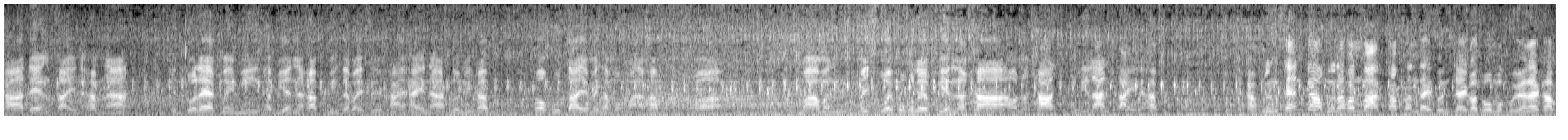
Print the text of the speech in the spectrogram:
คาแดงใส่นะครับนะ เป็นตัวแรกไม่มีทะเบียนนะครับ มีแต่ใบซื้อขายให้นะ ตัวนี้ครับก็คูต้ายังไม่ทำออกมาครับก็มามันไม่สวยผมก็เลยเปลี่ยนราคาเอาหลังคาที่ร้านใส่นะครับ ครับหนึ่งแสนเก้าหมื่นห้าพันบาทครับท่านใดสนใจก็โทรมาคุยกันได้ครับ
